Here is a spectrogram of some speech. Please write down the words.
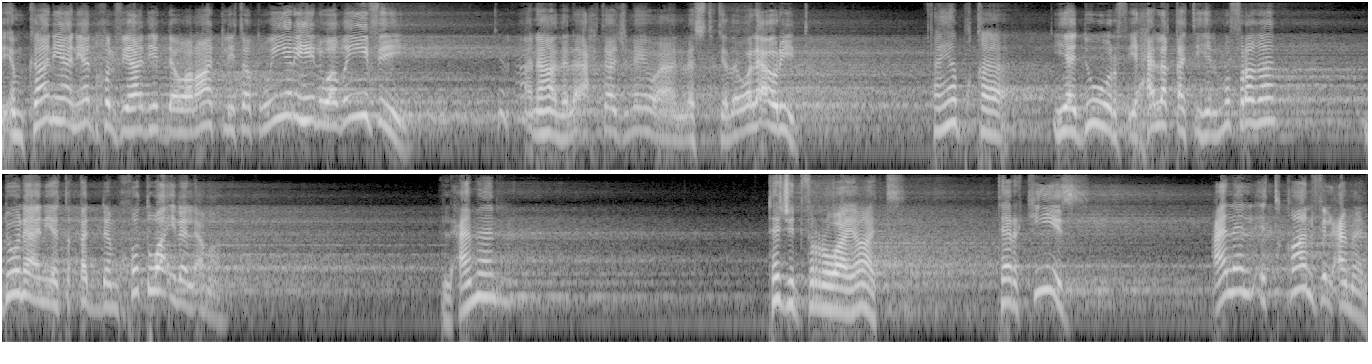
بامكانه أن يدخل في هذه الدورات لتطويره الوظيفي. أنا هذا لا أحتاج له وأنا لست كذا ولا أريد. فيبقى يدور في حلقته المفرغة دون أن يتقدم خطوة إلى الأمام. العمل تجد في الروايات تركيز على الإتقان في العمل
